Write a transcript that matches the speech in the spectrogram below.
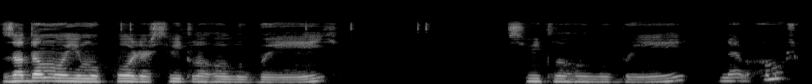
Задамо йому колір світло-голубий. Світло-голубий. А може,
